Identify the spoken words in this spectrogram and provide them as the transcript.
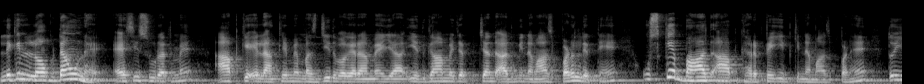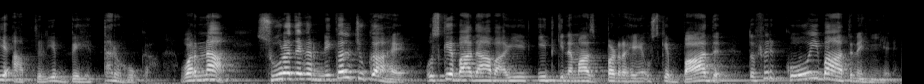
लेकिन लॉकडाउन है, ऐसी सूरत में आपके इलाके में, मस्जिद वगैरह में या ईदगाह में जब चंद आदमी नमाज़ पढ़ लेते हैं, उसके बाद आप घर पर ईद की नमाज़ पढ़ें तो ये आपके लिए बेहतर होगा। वरना सूरज अगर निकल चुका है, उसके बाद आप ईद की नमाज़ पढ़ रहे हैं, उसके बाद तो फिर कोई बात नहीं है।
